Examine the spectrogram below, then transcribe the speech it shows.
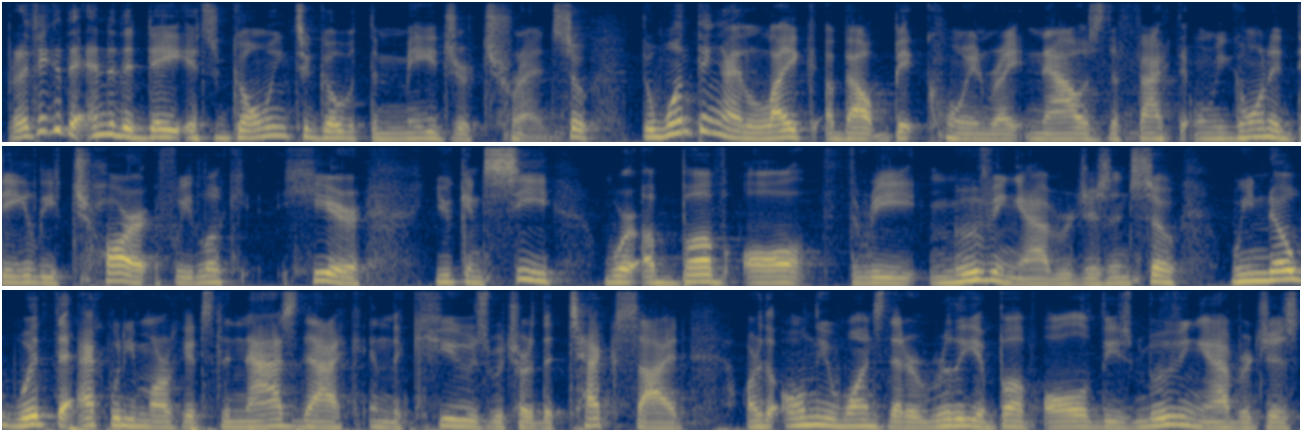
But I think at the end of the day, it's going to go with the major trend. So the one thing I like about Bitcoin right now is the fact that when we go on a daily chart, if we look here, you can see we're above all three moving averages. And so we know with the equity markets, the NASDAQ and the Qs, which are the tech side, are the only ones that are really above all of these moving averages.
